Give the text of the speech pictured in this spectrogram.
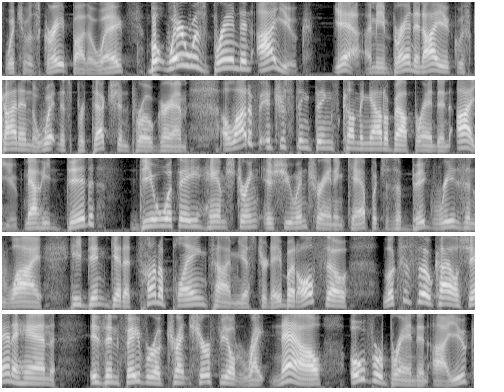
which was great, by the way, but where was Brandon Aiyuk? Yeah, I mean, Brandon Aiyuk was kind of in the witness protection program. A lot of interesting things coming out about Brandon Aiyuk. Now, he did deal with a hamstring issue in training camp, which is a big reason why he didn't get a ton of playing time yesterday, but also looks as though Kyle Shanahan is in favor of Trent Sherfield right now over Brandon Aiyuk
